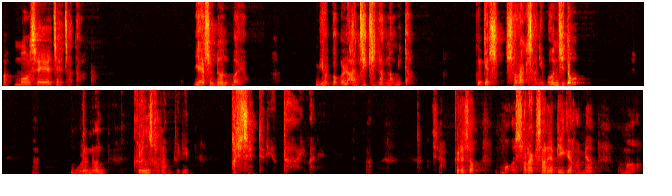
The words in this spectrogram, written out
어, 모세의 제자다. 예수는 뭐예요? 율법을 안 지키는 놈이다. 그러니까 설악산이 뭔지도 모르는 그런 사람들이 바리새인들이었다 이 말이에요. 자, 그래서 뭐 설악산에 비교하면 뭐,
